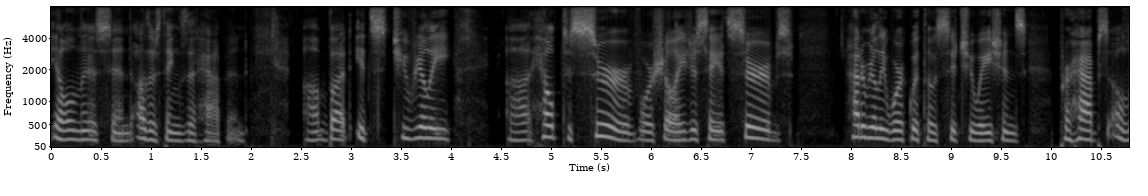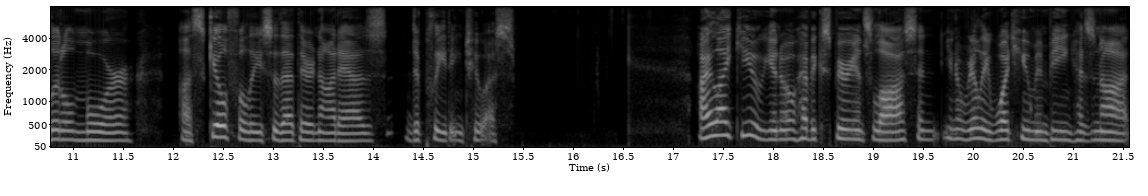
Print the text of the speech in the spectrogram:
illness and other things that happen, uh, but it's to really uh, help to serve, or shall I just say it serves, how to really work with those situations perhaps a little more uh, skillfully so that they're not as depleting to us. I, like you, you know, have experienced loss, and, you know, really what human being has not.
